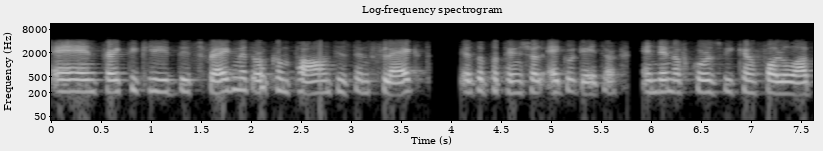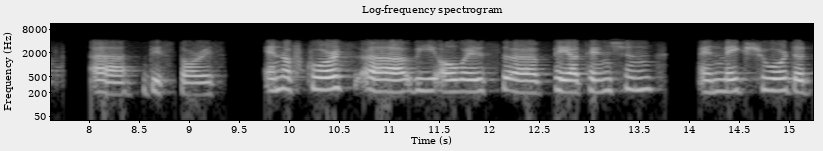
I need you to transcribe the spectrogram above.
and practically this fragment or compound is then flagged as a potential aggregator. And then, of course, we can follow up uh, these stories. And of course, uh, we always uh, pay attention and make sure that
